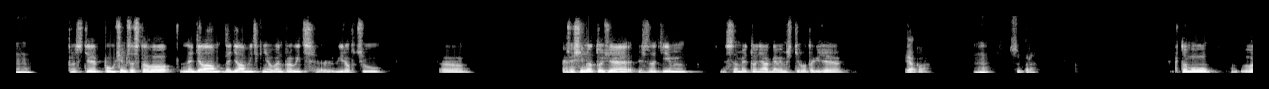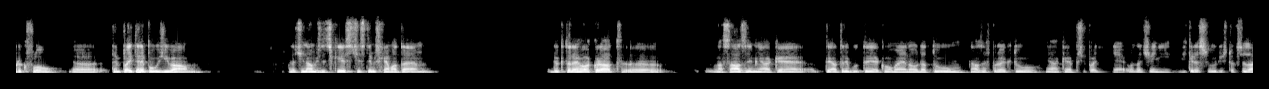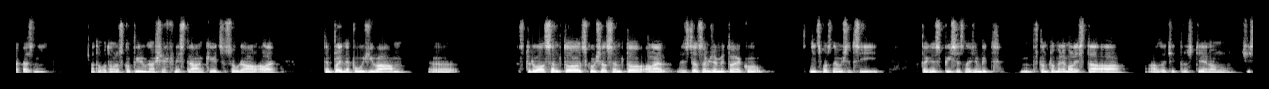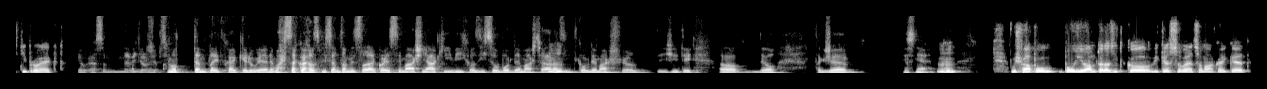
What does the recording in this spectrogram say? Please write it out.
Mm-hmm. Prostě poučím se z toho, nedělám, nedělám víc knihoven pro víc výrobců. Uh, řeším na to, že, že zatím se mi to nějak nevymstilo, takže jo. takhle. Mm-hmm. Super. K tomu workflow. Uh, templatey nepoužívám. Začínám vždycky s čistým schématem, do kterého akorát nasázím nějaké ty atributy jako jméno, datum, název projektu, nějaké případně označení výkresu, když to chce zákazník a to potom rozkopíruju na všechny stránky, co jsou dál, ale template nepoužívám. Eh, studoval jsem to, zkoušel jsem to, ale zjistil jsem, že mi to jako nic moc neušetří, takže spíš se snažím být v tomto minimalista a a začít prostě jenom čistý projekt. Jo, já jsem neviděl, že přímo template v Hikeru je, nebo něco takového, spíš jsem tam myslel, jako jestli máš nějaký výchozí soubor, kde máš třeba mm-hmm. razítko, kde máš jo, ty, ty uh, jo, takže jasně. Mm-hmm. Už chápu, používám to razítko výkresové, co má Kiket,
